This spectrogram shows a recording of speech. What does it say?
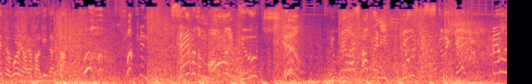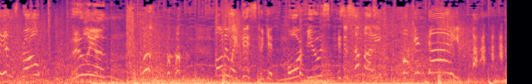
Get the word out about Libertad? Fucking savor the moment, dude. Chill. You realize how many views this is gonna get? Millions, bro. Millions. Only way this could get more views is if somebody fucking died.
